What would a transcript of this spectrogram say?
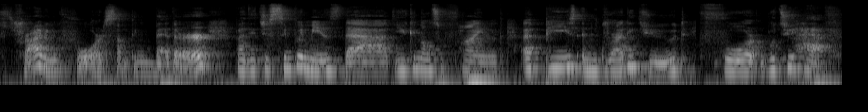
striving for something better but it just simply means that you can also find a peace and gratitude for what you have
